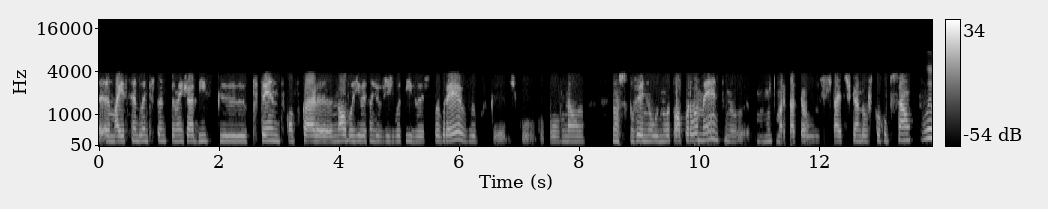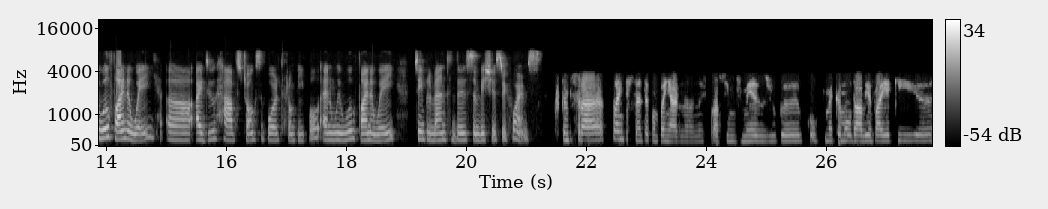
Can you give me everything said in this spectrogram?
A Maia Sandu, entretanto, também já disse que pretende convocar novas eleições legislativas para breve, porque diz que o, que o povo não, não se revê no, no atual Parlamento, no, muito marcado pelos tais escândalos de corrupção. We will find a way. Uh, I do have strong support from people and we will find a way to implement these ambitious reforms. Portanto, será, será interessante acompanhar no, nos próximos meses o que, como é que a Moldávia vai aqui uh,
